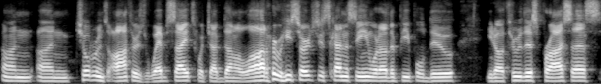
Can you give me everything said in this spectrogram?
on on children's authors websites which i've done a lot of research just kind of seeing what other people do you know through this process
